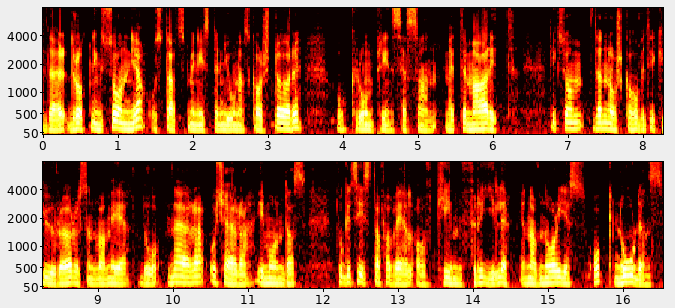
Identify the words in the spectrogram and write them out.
där drottning Sonja och statsministern Jonas Gahr Støre och kronprinsessan Mette-Marit liksom den norska hbtq-rörelsen var med då nära och kära i måndags tog ett sista farväl av Kim Friele, en av Norges och Nordens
